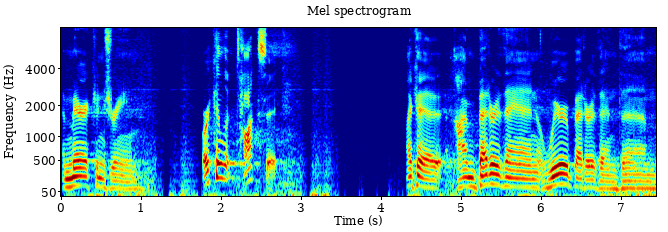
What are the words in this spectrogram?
American dream. Or it can look toxic, like a I'm better than, we're better than them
